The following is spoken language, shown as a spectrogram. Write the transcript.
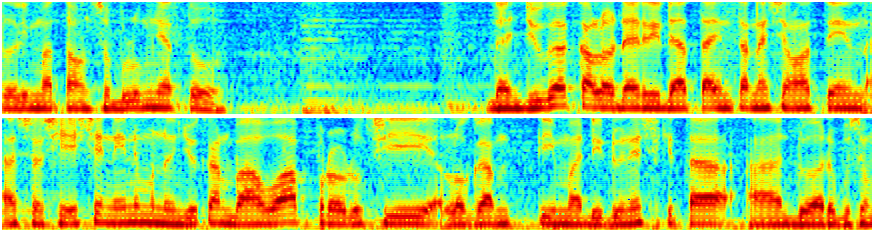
lima tahun sebelumnya tuh. Dan juga kalau dari data International Tin Association ini menunjukkan bahwa produksi logam timah di dunia sekitar uh, 2019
